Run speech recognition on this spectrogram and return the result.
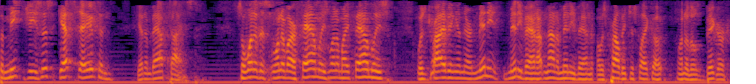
to meet Jesus, get saved, and get them baptized. So one of this, one of our families, one of my families, was driving in their mini minivan, not a minivan, it was probably just like a one of those bigger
